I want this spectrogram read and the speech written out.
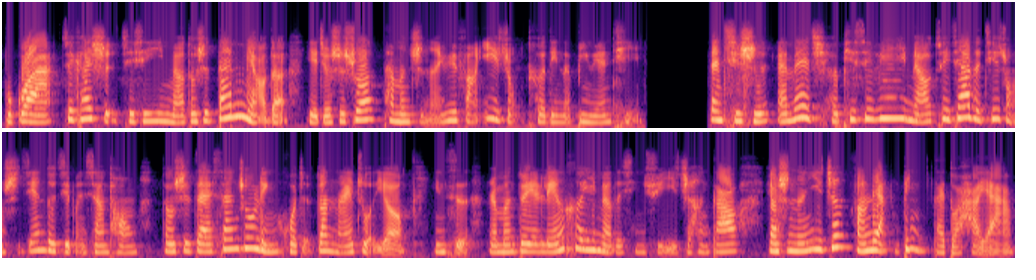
不过啊，最开始这些疫苗都是单苗的，也就是说，它们只能预防一种特定的病原体。但其实 MH 和 PCV 疫苗最佳的接种时间都基本相同，都是在三周龄或者断奶左右。因此，人们对联合疫苗的兴趣一直很高。要是能一针防两病，该多好呀！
